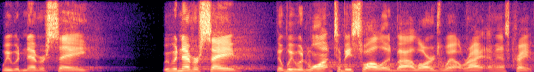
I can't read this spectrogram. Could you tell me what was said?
we would never say, we would never say that we would want to be swallowed by a large whale, right? I mean, that's crazy.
